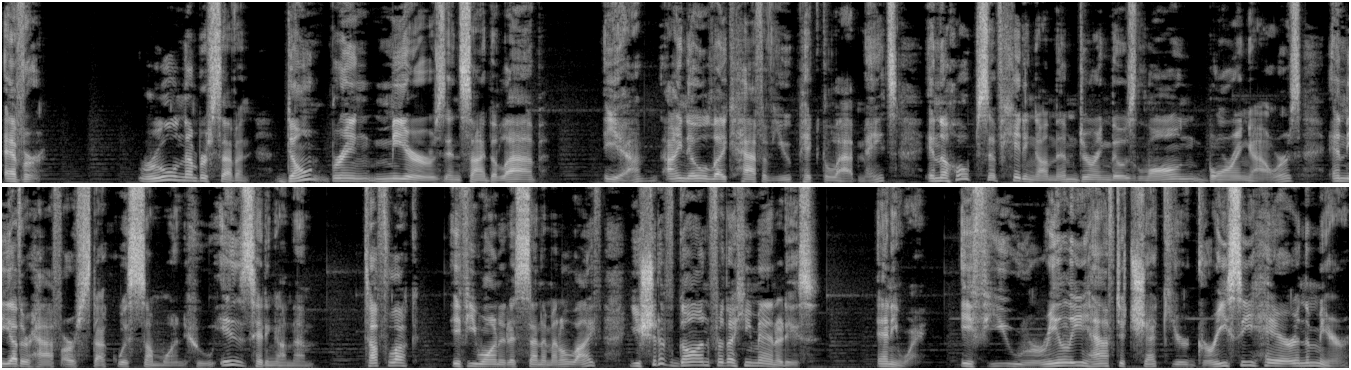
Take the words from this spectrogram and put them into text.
Ever. Rule number seven don't bring mirrors inside the lab. Yeah, I know like half of you picked lab mates in the hopes of hitting on them during those long, boring hours, and the other half are stuck with someone who is hitting on them. Tough luck. If you wanted a sentimental life, you should have gone for the humanities. Anyway, if you really have to check your greasy hair in the mirror,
